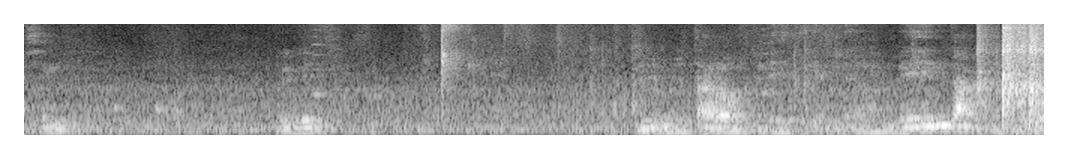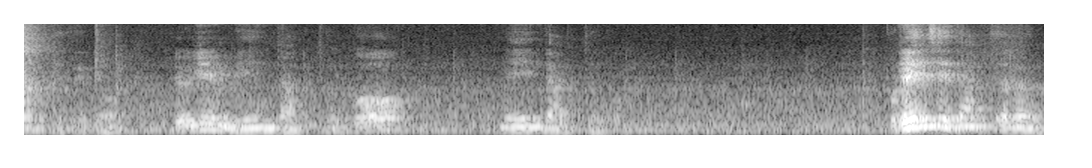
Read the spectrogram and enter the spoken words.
생겨. 여기 그려야 되겠네요. 메인 닥터 이렇게 되고 여기는 메인 닥터고 메인 닥터고. 브랜치 닥터는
